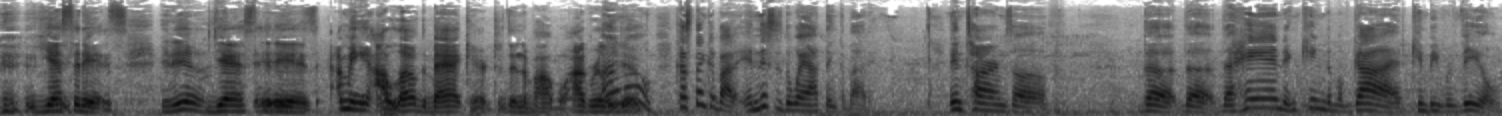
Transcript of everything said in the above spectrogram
yes, it is. It is. Yes, It it is. is. I mean, I love the bad characters in the Bible. I really I do. Cause think about it, and this is the way I think about it, in terms of the the the hand and kingdom of God can be revealed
